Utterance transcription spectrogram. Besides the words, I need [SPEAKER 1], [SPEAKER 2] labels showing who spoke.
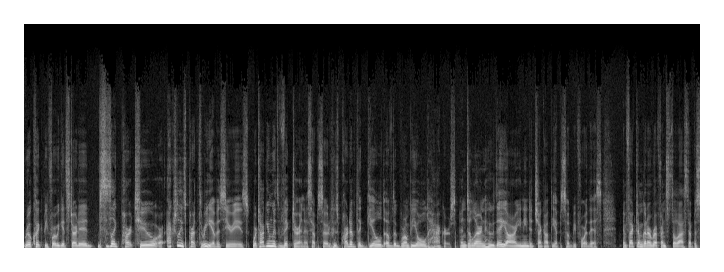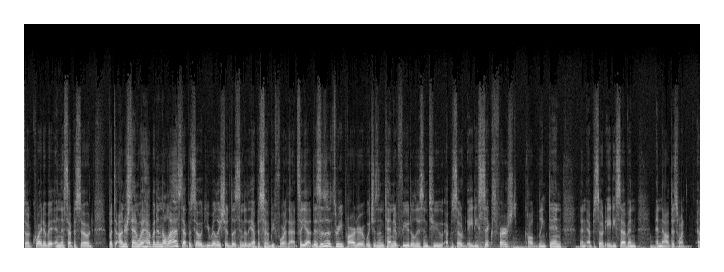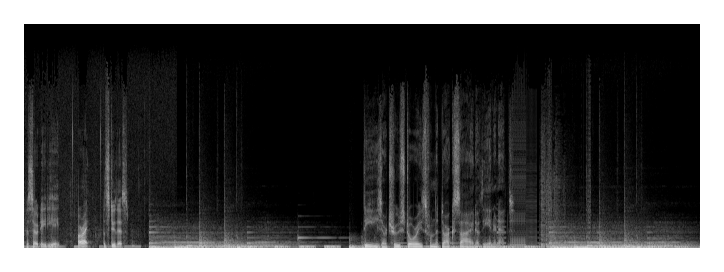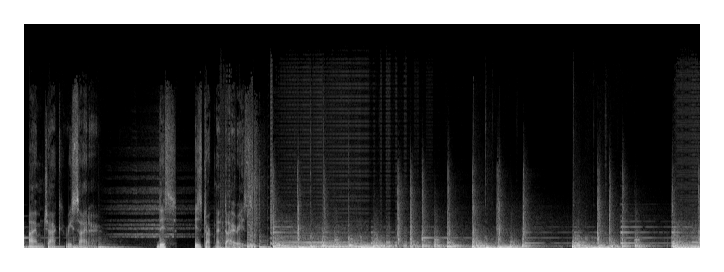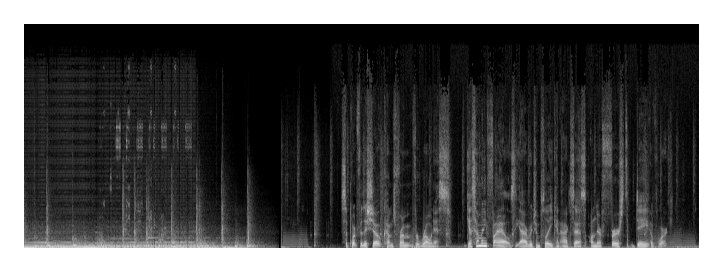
[SPEAKER 1] Real quick before we get started, this is like part two, or actually, it's part three of a series. We're talking with Victor in this episode, who's part of the Guild of the Grumpy Old Hackers. And to learn who they are, you need to check out the episode before this. In fact, I'm going to reference the last episode quite a bit in this episode, but to understand what happened in the last episode, you really should listen to the episode before that. So, yeah, this is a three parter, which is intended for you to listen to episode 86 first, called LinkedIn, then episode 87, and now this one, episode 88. All right, let's do this. These are true stories from the dark side of the internet. I'm Jack Rhysider. This is Darknet Diaries. Support for this show comes from Varonis. Guess how many files the average employee can access on their first day of work?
